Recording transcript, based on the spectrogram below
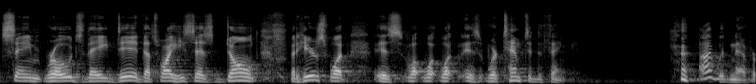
same roads they did. That's why he says don't. But here's what is what, what, what is we're tempted to think. I would never.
